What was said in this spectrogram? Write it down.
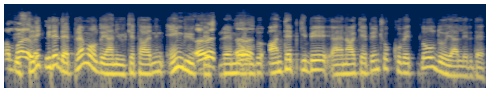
Ama Üstelik evet, bir de deprem oldu yani ülke tarihinin en büyük evet, depremi evet. oldu. Antep gibi yani AKP'nin çok kuvvetli olduğu yerleri de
